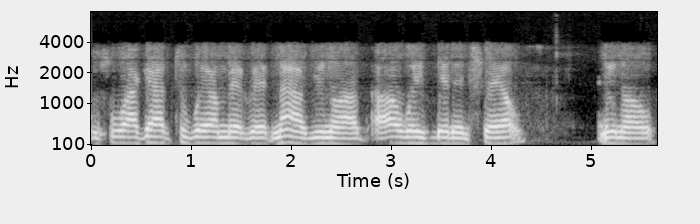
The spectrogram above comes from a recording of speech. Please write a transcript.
before I got to where I'm at right now, you know, I've always been in sales. You know,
